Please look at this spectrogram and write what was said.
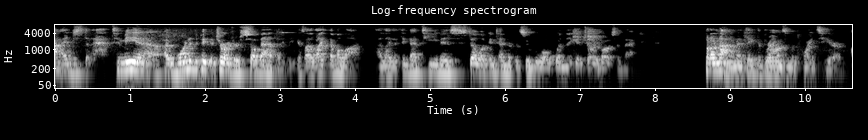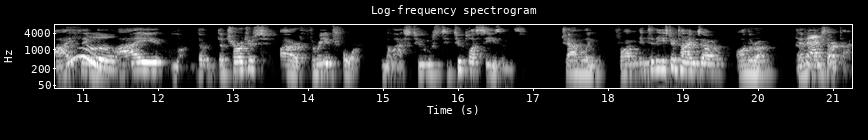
I just to me, I wanted to pick the Chargers so badly because I like them a lot. I like. I think that team is still a contender for the Super Bowl when they get Joey Bosa back but I'm not. I'm going to take the Browns and the points here. I Ooh. think I the the Chargers are three and four in the last two two plus seasons, traveling from into the Eastern Time Zone on the road, 10 Okay. a.m. start time.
